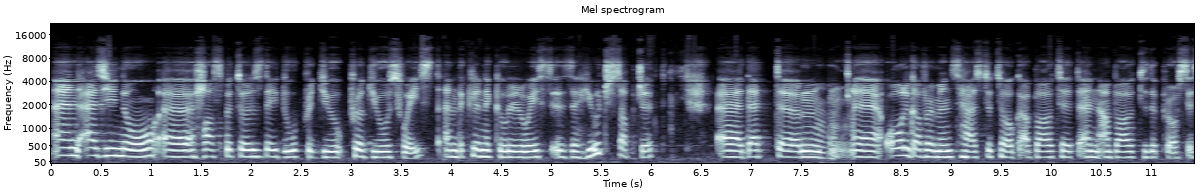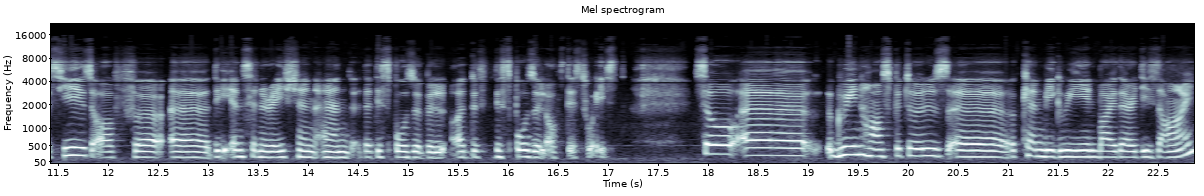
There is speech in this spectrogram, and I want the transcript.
And as you know, uh, hospitals, they do produce, produce waste, and the clinical waste is a huge subject uh, that um, uh, all governments has to talk about it and about the processes of uh, uh, the incineration and the disposable, uh, the disposal of this waste. So, uh, green hospitals uh, can be green by their design,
